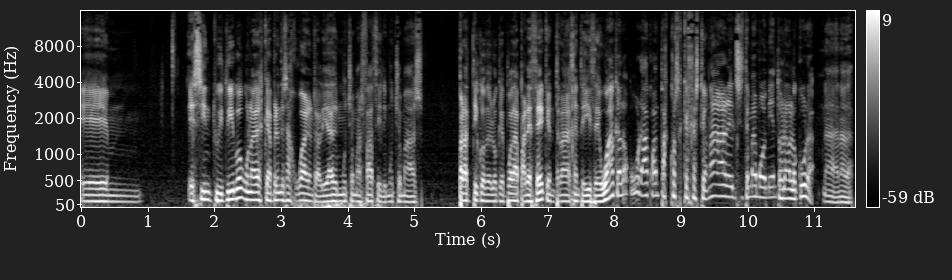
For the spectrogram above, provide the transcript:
es intuitivo. Una vez que aprendes a jugar, en realidad es mucho más fácil y mucho más práctico de lo que pueda parecer. Que entrar la gente y dice, ¡guau, qué locura! ¿Cuántas cosas que gestionar? El sistema de movimiento es una locura. Nada, nada.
